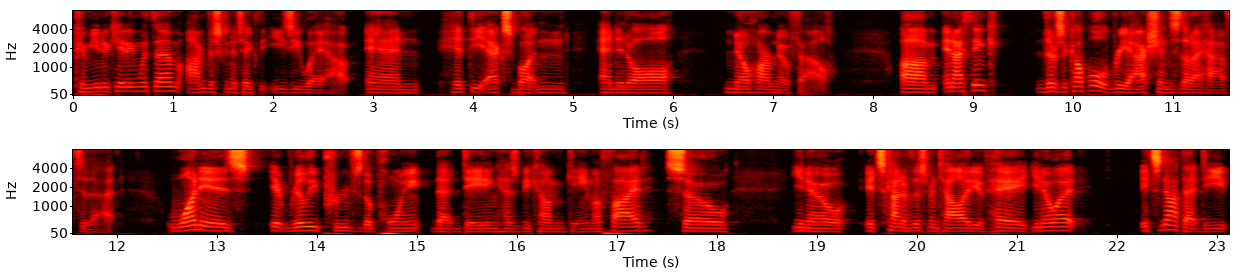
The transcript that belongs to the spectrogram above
communicating with them. I'm just going to take the easy way out and hit the X button, end it all, no harm, no foul. Um, and I think there's a couple reactions that I have to that. One is it really proves the point that dating has become gamified. So, you know, it's kind of this mentality of, hey, you know what? It's not that deep.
